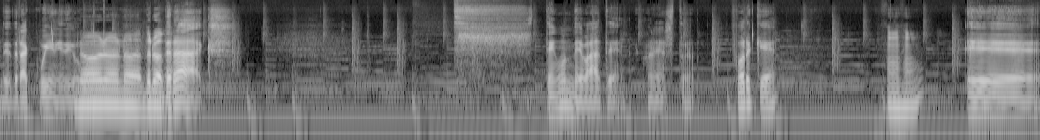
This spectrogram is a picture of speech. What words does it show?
de drag queen y digo, no, no, no, drogas. Drags. Tengo un debate con esto. Porque eh,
